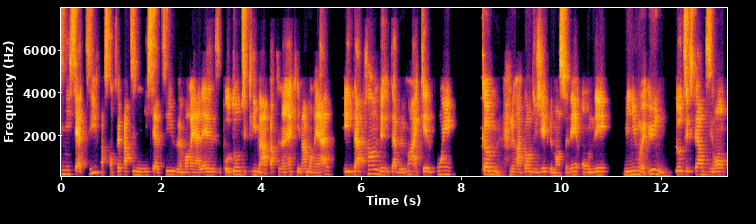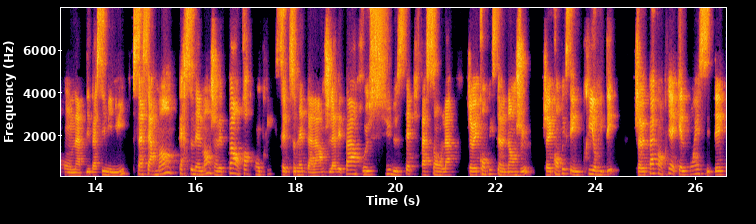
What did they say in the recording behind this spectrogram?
initiatives, parce qu'on fait partie d'une initiative montréalaise autour du climat, Partenariat Climat Montréal, et d'apprendre véritablement à quel point, comme le rapport du GIEC le mentionnait, on est minuit moins une. D'autres experts diront qu'on a dépassé minuit. Sincèrement, personnellement, j'avais pas encore compris cette sonnette d'alarme. Je l'avais pas reçue de cette façon-là. J'avais compris que c'était un enjeu. J'avais compris que c'était une priorité. J'avais pas compris à quel point c'était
